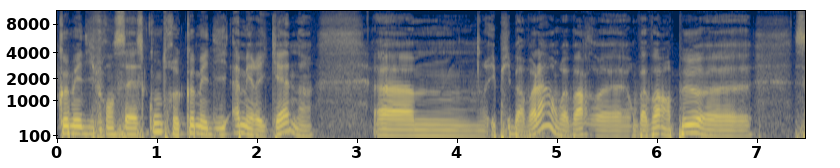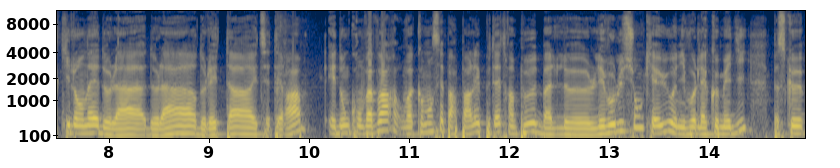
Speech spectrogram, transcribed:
comédie française contre comédie américaine. Euh, et puis bah voilà, on va voir, euh, un peu euh, ce qu'il en est de la, de l'art, de l'État, etc. Et donc on va voir, on va commencer par parler peut-être un peu bah, de l'évolution qu'il y a eu au niveau de la comédie, parce que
